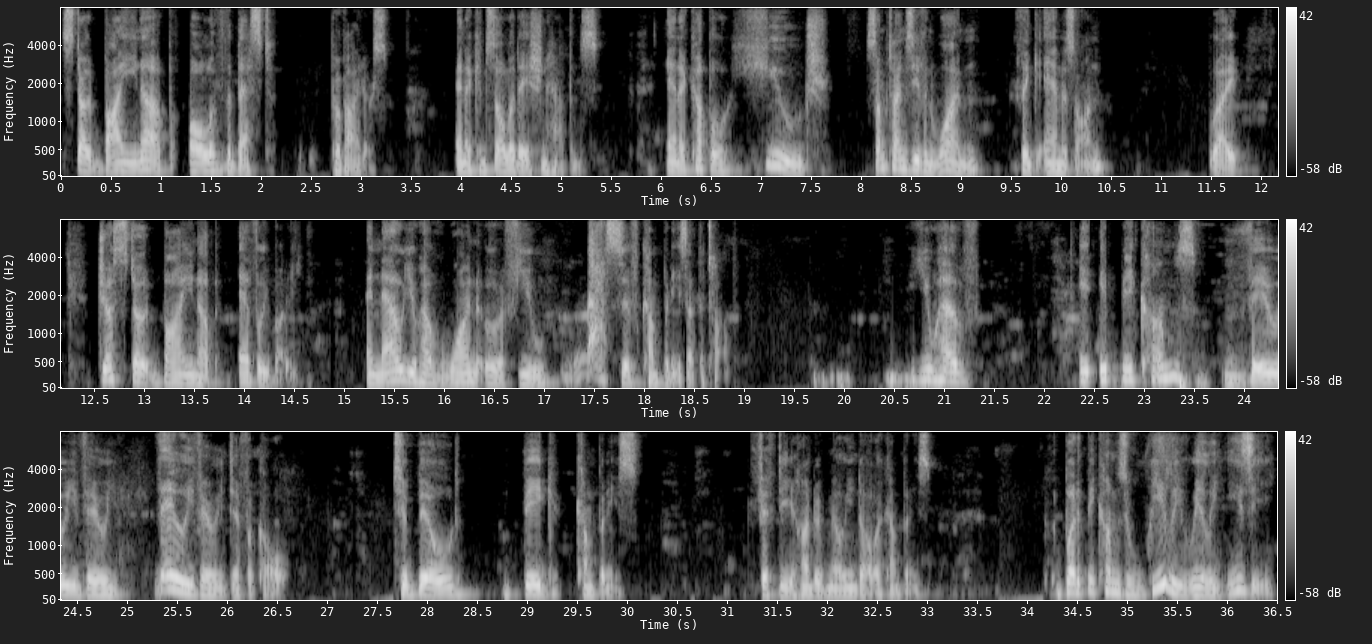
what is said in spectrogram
start buying up all of the best providers, and a consolidation happens. And a couple huge sometimes even one, think Amazon, right? Just start buying up everybody. And now you have one or a few massive companies at the top. You have, it, it becomes very, very, very, very difficult to build big companies 50 100 million dollar companies but it becomes really really easy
